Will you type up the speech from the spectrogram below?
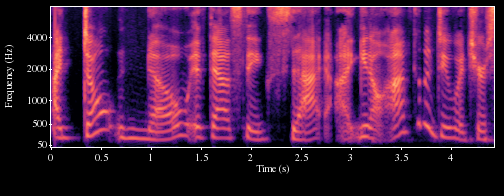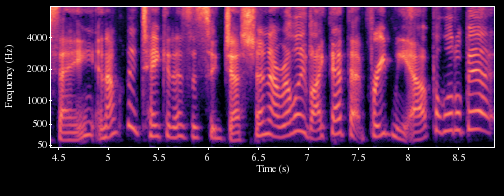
i don't know if that's the exact you know i'm going to do what you're saying and i'm going to take it as a suggestion. I really like that. That freed me up a little bit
